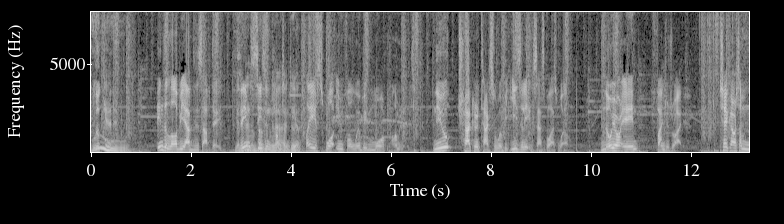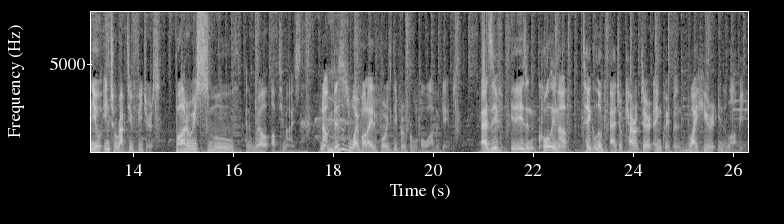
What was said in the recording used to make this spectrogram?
look at it. In the lobby after this update, ng season content and ah. play squad info will be more prominent. New tracker tags will be easily accessible as well. Know your aim, find your drive. Check out some new interactive features. Buttery smooth and well optimized. Now, Mm-hmm. this is why Farlight 84 is different from all other games. As if it isn't cool enough, take a look at your character and equipment right here in the lobby.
